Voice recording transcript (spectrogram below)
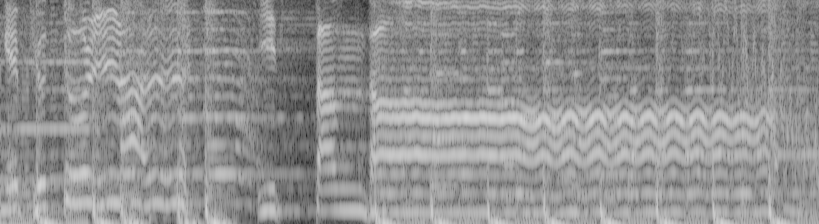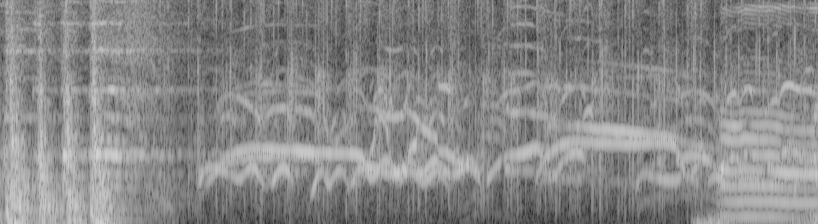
지구멍에 볕들 날 있단다 어,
